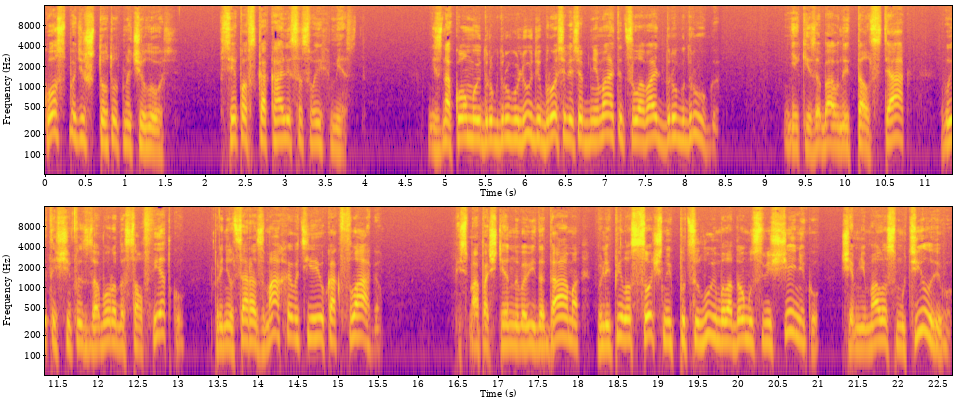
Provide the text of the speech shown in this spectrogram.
Господи, что тут началось? Все повскакали со своих мест. Незнакомые друг другу люди бросились обнимать и целовать друг друга. Некий забавный толстяк, вытащив из-за борода салфетку, принялся размахивать ею, как флагом. Весьма почтенного вида дама влепила сочный поцелуй молодому священнику, чем немало смутило его.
